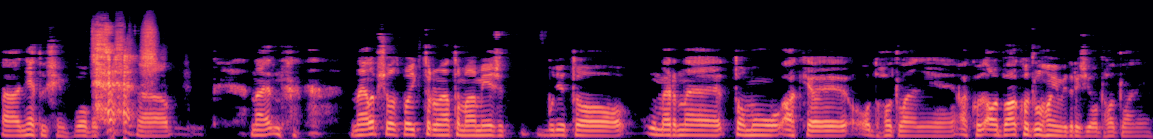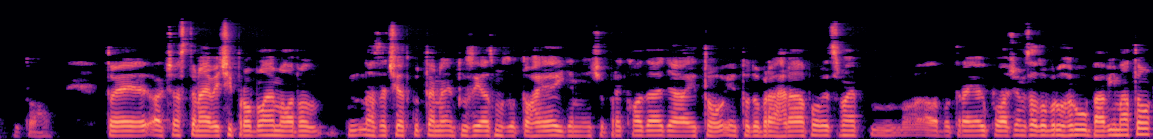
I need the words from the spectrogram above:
Uh, netuším vôbec. uh, naj, najlepšia odpoveď, ktorú na to mám, je, že bude to umerné tomu, aké odhodlanie, ako, alebo ako dlho im vydrží odhodlanie toho. To je často najväčší problém, lebo na začiatku ten entuziasmus do toho je, idem niečo prekladať a je to, je to dobrá hra, povedzme, alebo teda ja ju považujem za dobrú hru, baví ma to.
